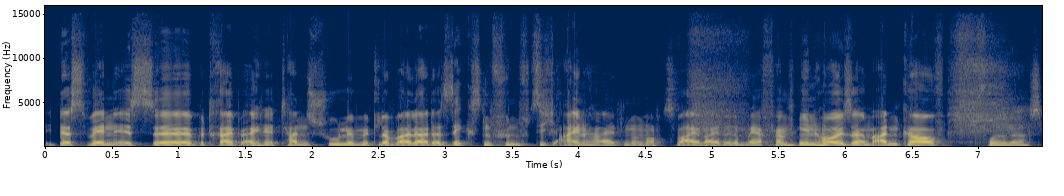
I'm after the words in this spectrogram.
der Sven ist, äh, betreibt eigentlich eine Tanzschule. Mittlerweile hat er 56 Einheiten und noch zwei weitere Mehrfamilienhäuser im Ankauf. Vollgas?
